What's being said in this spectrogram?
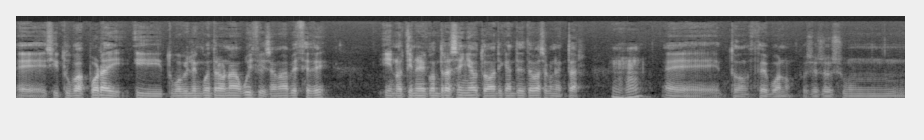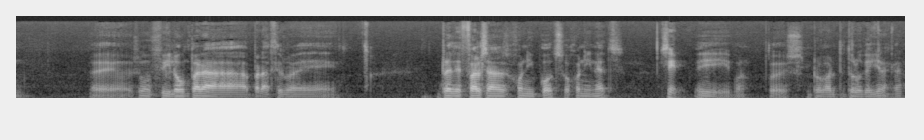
Eh, si tú vas por ahí y tu móvil encuentra una wifi que se llama ABCD y no tiene contraseña, automáticamente te vas a conectar. Eh, entonces, bueno, pues eso es un, eh, es un filón para, para hacer eh, redes falsas honeypots o honeynets Sí. y, bueno, pues robarte todo lo que quieran, claro.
